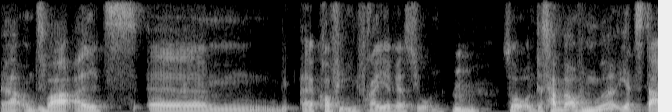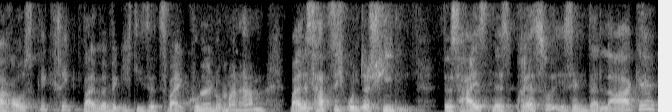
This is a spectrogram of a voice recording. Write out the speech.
Ja, und mhm. zwar als ähm, äh, koffeinfreie Version. Mhm. So, und das haben wir auch nur jetzt da rausgekriegt, weil wir wirklich diese zwei Kundennummern haben, weil es hat sich unterschieden. Das heißt, Nespresso ist in der Lage,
